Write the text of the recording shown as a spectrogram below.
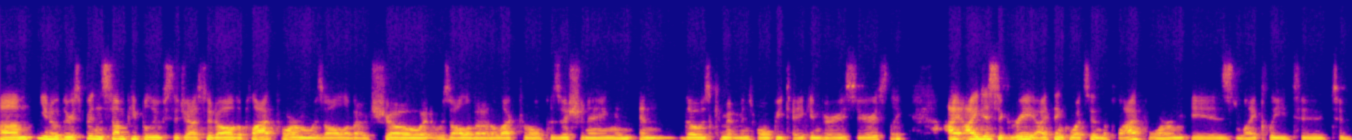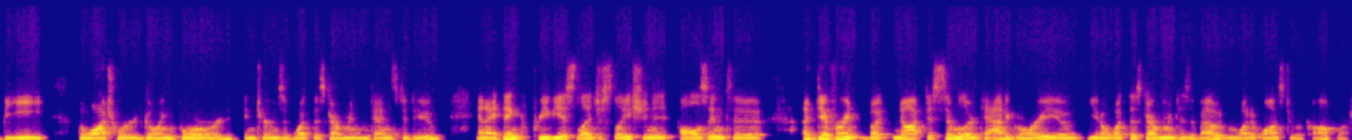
Um, you know, there's been some people who've suggested, oh, the platform was all about show and it was all about electoral positioning, and, and those commitments won't be taken very seriously. I, I disagree. I think what's in the platform is likely to to be the watchword going forward in terms of what this government intends to do. And I think previous legislation it falls into a different but not dissimilar category of you know what this government is about and what it wants to accomplish.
